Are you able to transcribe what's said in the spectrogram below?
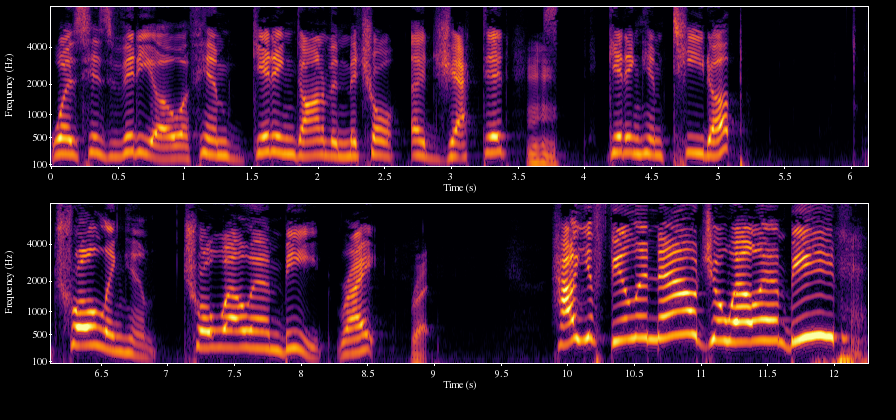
was his video of him getting Donovan Mitchell ejected, Mhm. getting him teed up, trolling him, Joel Embiid, right? Right. How you feeling now, Joel Embiid?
